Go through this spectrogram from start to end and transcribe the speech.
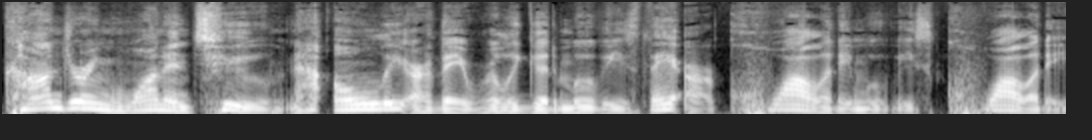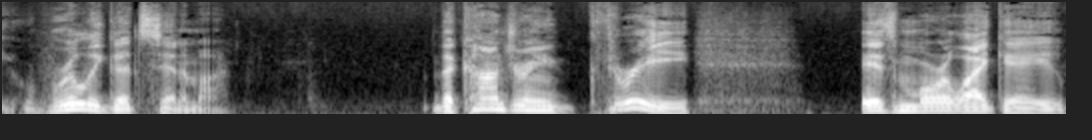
Conjuring 1 and 2, not only are they really good movies, they are quality movies, quality, really good cinema. The Conjuring 3 is more like a,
